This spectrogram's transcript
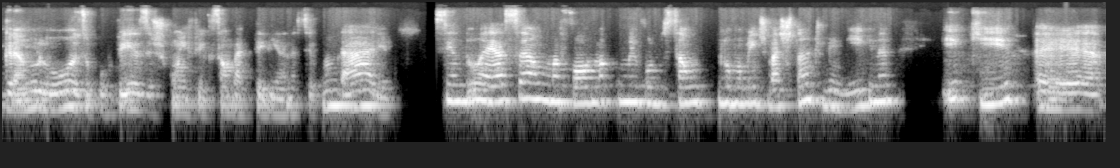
granuloso, por vezes com infecção bacteriana secundária, sendo essa uma forma com uma evolução normalmente bastante benigna e que é,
